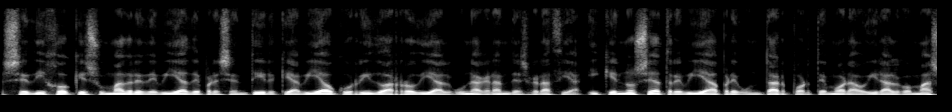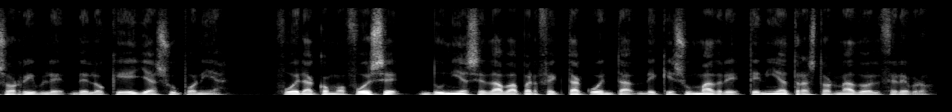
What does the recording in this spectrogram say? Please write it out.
Se dijo que su madre debía de presentir que había ocurrido a Rodia alguna gran desgracia y que no se atrevía a preguntar por temor a oír algo más horrible de lo que ella suponía. Fuera como fuese, Dunia se daba perfecta cuenta de que su madre tenía trastornado el cerebro.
